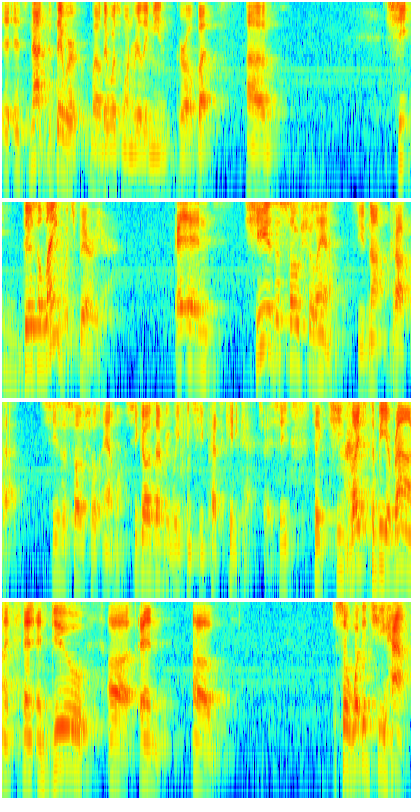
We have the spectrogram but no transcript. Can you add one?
It's not that they were. Well, there was one really mean girl, but uh, she. There's a language barrier, and she is a social animal. If you've not caught that, She's a social animal. She goes every week and she pets kitty cats, right? She, so she likes to be around and, and, and do, uh, and uh, so what did she have?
